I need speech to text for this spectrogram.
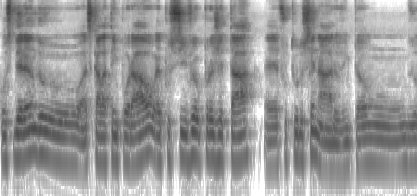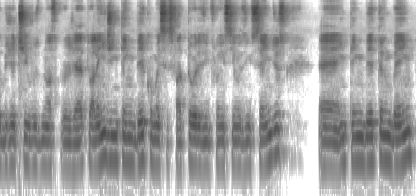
Considerando a escala temporal, é possível projetar é, futuros cenários. Então, um dos objetivos do nosso projeto, além de entender como esses fatores influenciam os incêndios, é entender também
